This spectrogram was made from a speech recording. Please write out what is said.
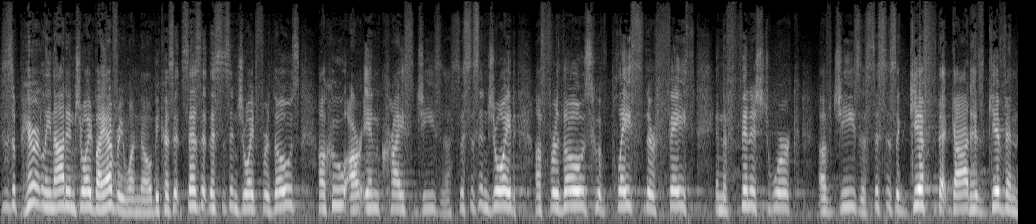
this is apparently not enjoyed by everyone, though, because it says that this is enjoyed for those uh, who are in Christ Jesus. This is enjoyed uh, for those who have placed their faith in the finished work of Jesus. This is a gift that God has given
